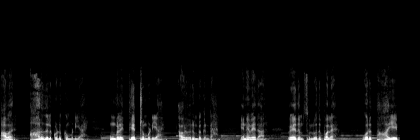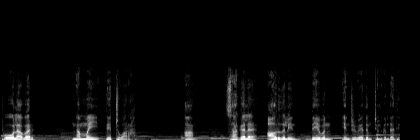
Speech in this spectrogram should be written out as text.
அவர் ஆறுதல் கொடுக்கும்படியாய் உங்களை தேற்றும்படியாய் அவர் விரும்புகின்றார். எனவேதான் வேதம் சொல்வது போல ஒரு தாயைப் போல அவர் நம்மை தேற்றுவாராம். ஆம் சகல ஆறுதலின் தேவன் என்று வேதம் சொல்கின்றது.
